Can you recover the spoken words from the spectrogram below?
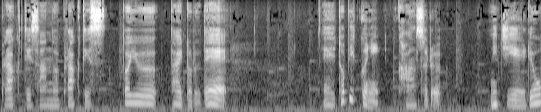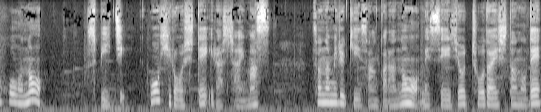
プラクティス・アンド・プラクティスというタイトルで、えー、トピックに関する日英両方のスピーチを披露していらっしゃいます。そんなミルキーさんからのメッセージを頂戴したので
